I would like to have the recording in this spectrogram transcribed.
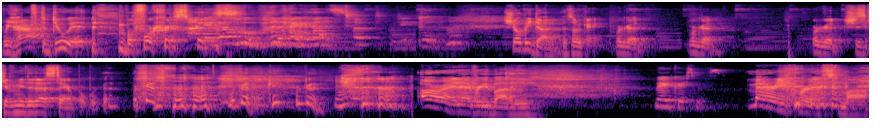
We have to do it before Christmas. I know, but I got stuff to do. She'll be done. It's okay. We're good. We're good. We're good. She's giving me the death stare, but we're good. We're good. we're good. Okay, we're good. All right, everybody. Merry Christmas. Merry Christmas.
